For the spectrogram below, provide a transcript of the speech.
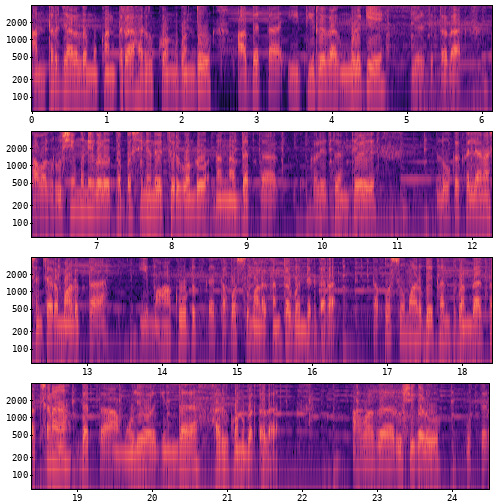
ಅಂತರ್ಜಾಲದ ಮುಖಾಂತರ ಹರಿದುಕೊಂಡು ಬಂದು ಆ ಬೆತ್ತ ಈ ತೀರ್ಥದಾಗ ಮುಳುಗಿ ಹೇಳ್ತಿರ್ತದ ಆವಾಗ ಋಷಿ ಮುನಿಗಳು ತಪಸ್ಸಿನಿಂದ ಎಚ್ಚರಿಕೊಂಡು ನನ್ನ ಬೆತ್ತ ಕಳೀತು ಅಂಥೇಳಿ ಲೋಕ ಕಲ್ಯಾಣ ಸಂಚಾರ ಮಾಡುತ್ತಾ ಈ ಮಹಾಕೂಟಕ್ಕೆ ತಪಸ್ಸು ಮಾಡೋಕ್ಕಂತ ಬಂದಿರ್ತಾರೆ. ತಪಸ್ಸು ಮಾಡಬೇಕಂತ ಬಂದಾಗ ತಕ್ಷಣ ಬೆತ್ತ ಆ ಮೂಲೆ ಒಳಗಿಂದ ಹರಿದುಕೊಂಡು ಬರ್ತದ. ಆವಾಗ ಋಷಿಗಳು ಉತ್ತರ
